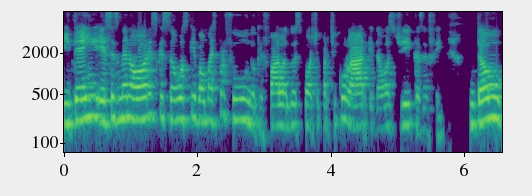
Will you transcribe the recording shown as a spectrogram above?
E tem esses menores que são os que vão mais profundo, que falam do esporte particular, que dão as dicas, enfim. Então,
